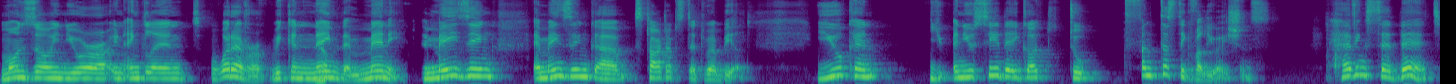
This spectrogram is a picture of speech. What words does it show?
Monzo in Europe, in England, whatever, we can name yep. them, many amazing, amazing uh, startups that were built. You can, you, and you see they got to fantastic valuations. Having said that,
